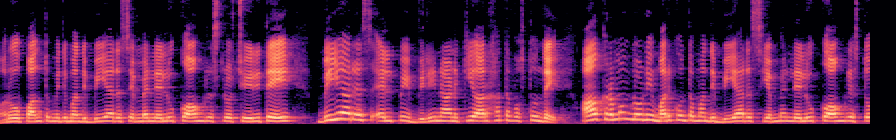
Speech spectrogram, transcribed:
మరో పంతొమ్మిది మంది బీఆర్ఎస్ ఎమ్మెల్యేలు కాంగ్రెస్లో చేరితే బీఆర్ఎస్ ఎల్పీ విలీనానికి అర్హత వస్తుంది. ఆ క్రమంలోనే మరికొంతమంది బీఆర్ఎస్ ఎమ్మెల్యేలు కాంగ్రెస్తో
